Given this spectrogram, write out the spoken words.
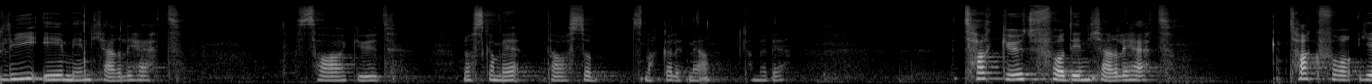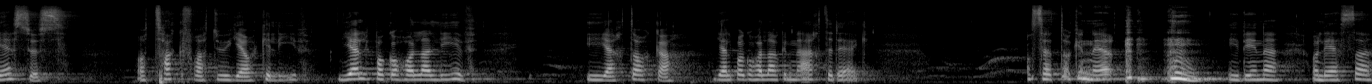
Bli i min kjærlighet, sa Gud. Nå skal vi ta oss og snakke litt med han. Kan vi be? Takk, Gud, for din kjærlighet. Takk for Jesus, og takk for at du gir oss liv. Hjelp oss å holde liv i hjertet vårt. Hjelp oss å holde oss nær til deg. Og sett dere ned i dine og lese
